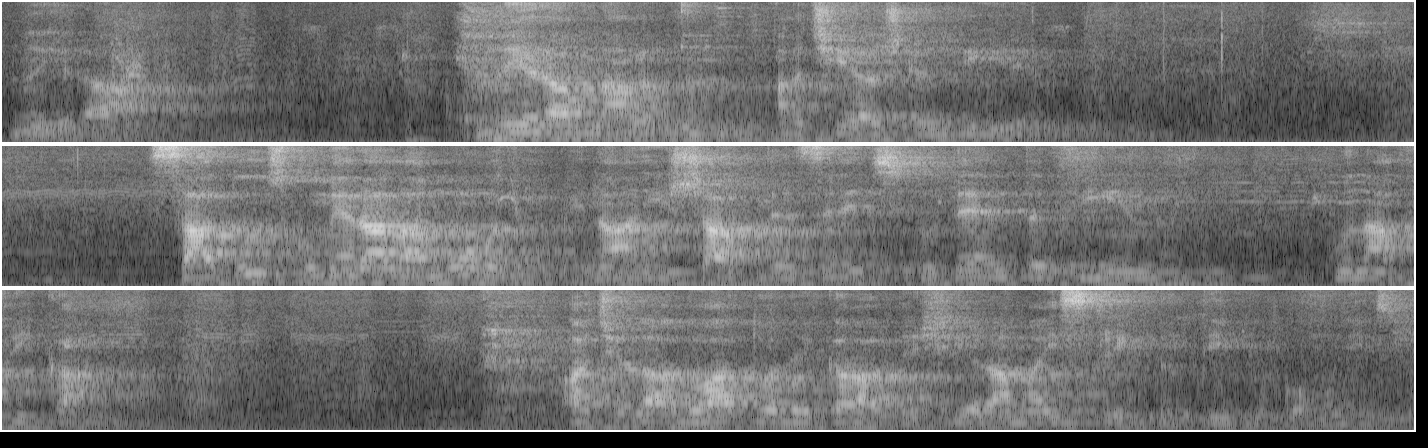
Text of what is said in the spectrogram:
nu erau, nu erau în, în aceeași gândire. S-a dus cum era la mod în anii 70, studentă fiind cu un african. Acela a luat-o legal, deși era mai strict în timpul comunismului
